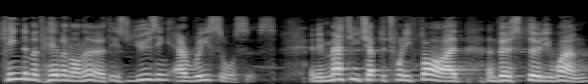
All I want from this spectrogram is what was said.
Kingdom of heaven on earth is using our resources. And in Matthew chapter 25 and verse 31,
